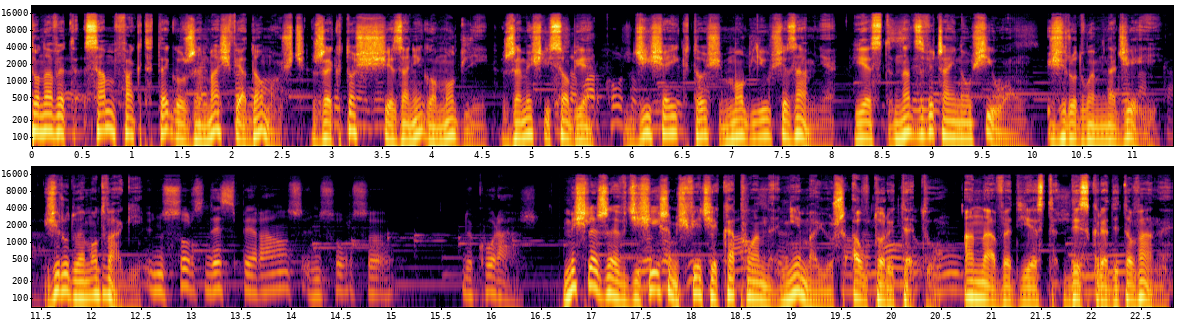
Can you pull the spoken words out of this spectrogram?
to nawet sam fakt tego, że ma świadomość, że ktoś się za niego modli, że myśli sobie, dzisiaj ktoś modlił się za mnie, jest nadzwyczajną siłą, źródłem nadziei, źródłem odwagi. une source d'espérance, une source de courage. Myślę, że w dzisiejszym świecie kapłan nie ma już autorytetu, a nawet jest dyskredytowany,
